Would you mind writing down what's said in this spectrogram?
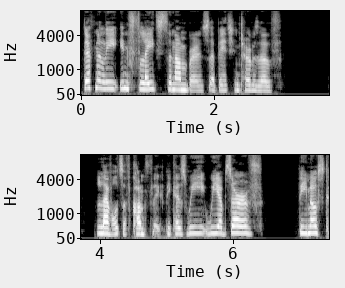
definitely inflates the numbers a bit in terms of levels of conflict because we we observe the most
